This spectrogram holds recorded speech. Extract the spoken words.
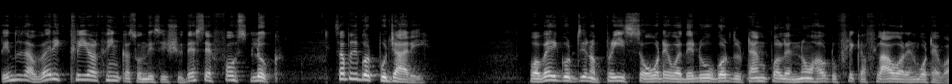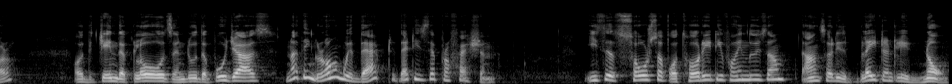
The Hindus are very clear thinkers on this issue. They say, first, look, suppose you got pujari, or very good, you know, priests or whatever they do, go to the temple and know how to flick a flower and whatever, or they change the clothes and do the pujas. Nothing wrong with that. That is their profession. Is it a source of authority for Hinduism? The answer is blatantly no.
